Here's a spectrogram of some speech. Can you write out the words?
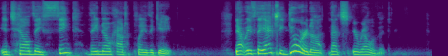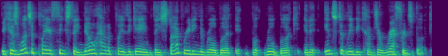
until they think they know how to play the game. Now, if they actually do or not, that's irrelevant because once a player thinks they know how to play the game, they stop reading the rule book, rule book, and it instantly becomes a reference book.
